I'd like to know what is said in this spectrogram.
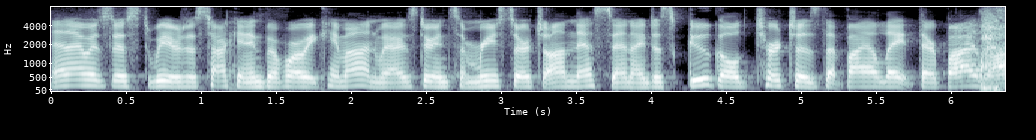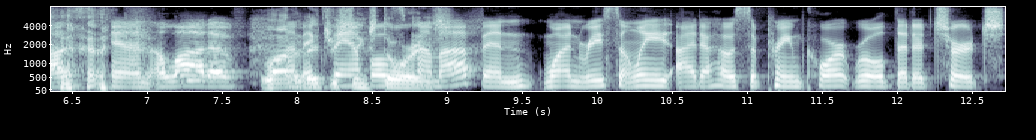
And I was just, we were just talking before we came on. I was doing some research on this and I just Googled churches that violate their bylaws, and a lot of, a lot um, of examples come up. And one recently, Idaho Supreme Court ruled that a church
